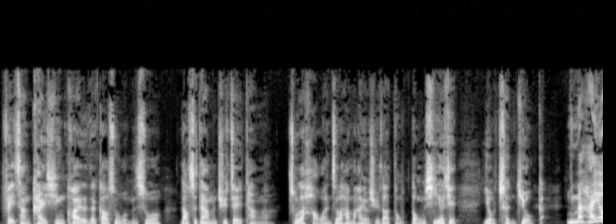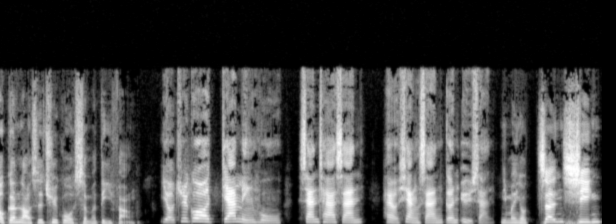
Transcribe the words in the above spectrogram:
非常开心快乐的告诉我们说，老师带他们去这一趟啊，除了好玩之后，他们还有学到东东西，而且有成就感。你们还有跟老师去过什么地方？有去过嘉明湖、三叉山，还有象山跟玉山。你们有真心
